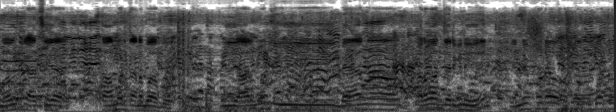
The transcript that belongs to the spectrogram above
మోగు కాశీయ కామడి ధనబాబు ఈ ఆల్మోస్ట్ ఈ బ్యాన్ తర్వాత జరిగినాయి ఎన్ని కూడా ఒక్కొక్క బోటు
